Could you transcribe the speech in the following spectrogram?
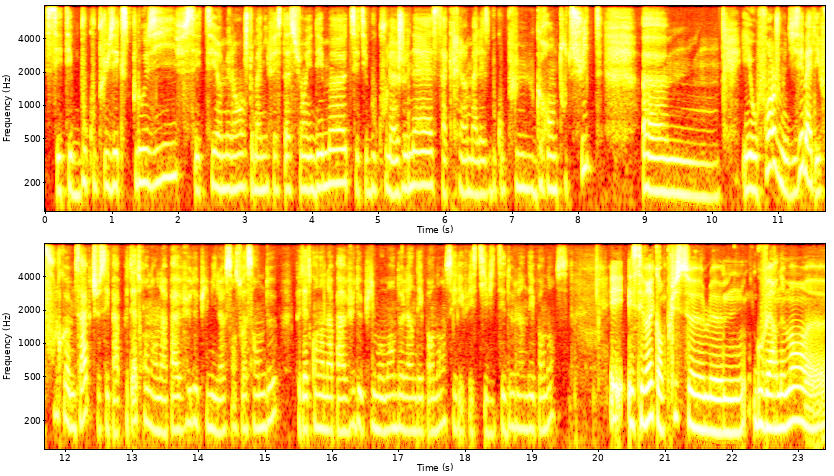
c'était beaucoup plus explosif. C'était un mélange de manifestations et d'émeutes. C'était beaucoup la jeunesse. Ça crée un malaise beaucoup plus grand tout de suite. et au fond, je me disais, bah, des foules comme ça, je sais pas, peut-être on n'en a pas vu depuis 1962, peut-être qu'on n'en a pas vu depuis le moment de l'indépendance et les festivités de l'indépendance. Et, c'est vrai qu'en plus, euh, le gouvernement euh,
